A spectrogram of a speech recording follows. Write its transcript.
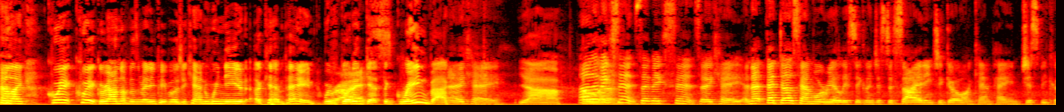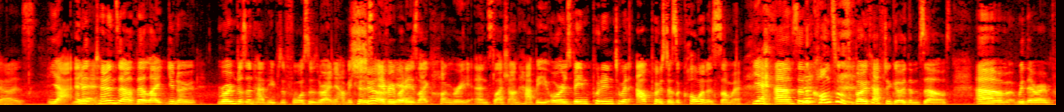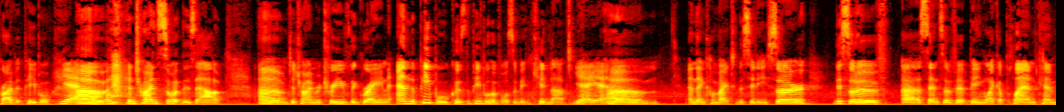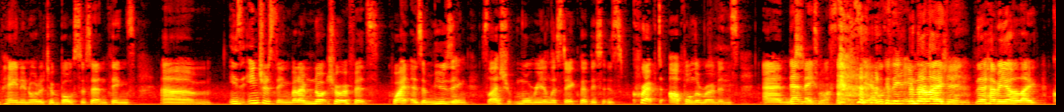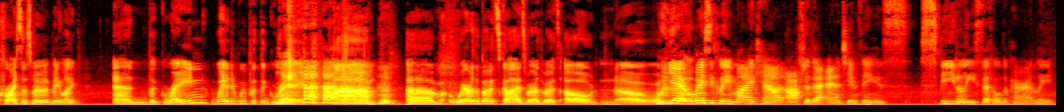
and like, quick, quick, round up as many people as you can. We need a campaign. We've got to get the grain back. okay. Yeah. Oh, that makes sense. That makes sense. Okay, and that that does sound more realistic than just deciding to go on campaign just because. Yeah, and Yeah. it turns out that like you know Rome doesn't have heaps of forces right now because Sure, everybody's yeah. like hungry and slash unhappy or has been put into an outpost as a colonist somewhere. Yeah. Um, so the consuls both have to go themselves um, with their own private people. Yeah. Um, and try and sort this out. Um, to try and retrieve the grain and the people because the people have also been kidnapped Yeah, yeah. um, and then come back to the city. So this sort of uh, sense of it being like a planned campaign in order to bolster certain things um, is interesting, but I'm not sure if it's quite as amusing slash more realistic that this has crept up on the Romans and that makes more sense. Yeah, well, because in, in they're like version, they're having a like crisis moment, being like. And the grain? Where did we put the grain? um, um, where are the boats, guys? Where are the boats? Oh no! yeah, well, basically, in my account after that Antium thing is speedily settled, apparently.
